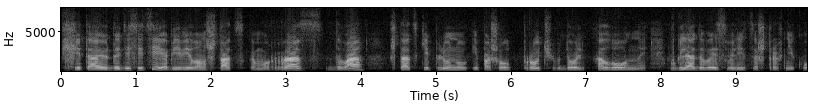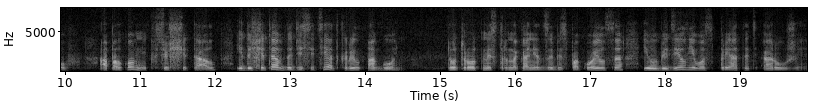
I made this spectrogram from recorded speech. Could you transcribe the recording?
«Считаю до десяти», — объявил он штатскому. «Раз, два...» Штатский плюнул и пошел прочь вдоль колонны, вглядываясь в лица штрафников. А полковник все считал и, досчитав до десяти, открыл огонь. Тут ротмистр наконец забеспокоился и убедил его спрятать оружие.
